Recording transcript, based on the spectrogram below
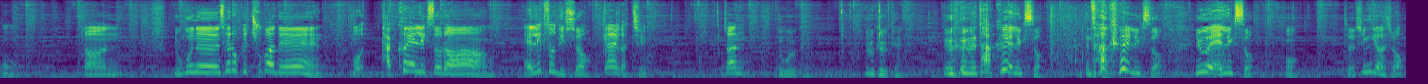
어 짠. 요거는 새롭게 추가된 뭐 다크 엘릭서랑 엘릭서도 있어요. 깨알같이. 짠. 요거 이렇게. 이렇게 이렇게. 이거, 다크 엘릭서. 다크 엘릭서. 이거 엘릭서. 어 자 신기하죠? 어.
